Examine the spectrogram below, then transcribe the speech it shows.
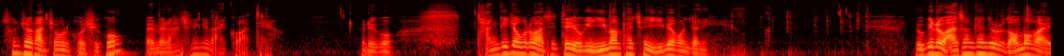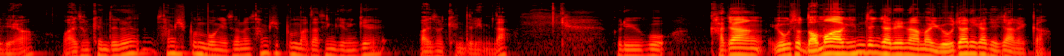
손절 관점으로 보시고 매매를 하시는 게 나을 것 같아요. 그리고 단기적으로 봤을 때 여기 28,200원짜리 여기를 완성 캔들로 넘어가야 돼요. 완성 캔들은 30분 봉에서는 30분마다 생기는 게 완성 캔들입니다. 그리고 가장 여기서 넘어가기 힘든 자리는 아마 요 자리가 되지 않을까.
